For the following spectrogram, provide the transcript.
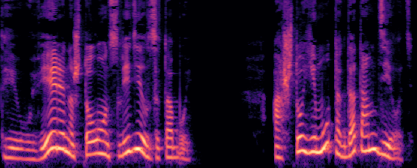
Ты уверена, что он следил за тобой? А что ему тогда там делать?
